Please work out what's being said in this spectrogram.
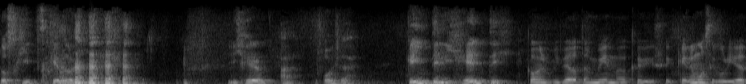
los hits que doy. y dijeron, ah, oiga, qué inteligente. Como el video también, ¿no? Que dice, queremos seguridad.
